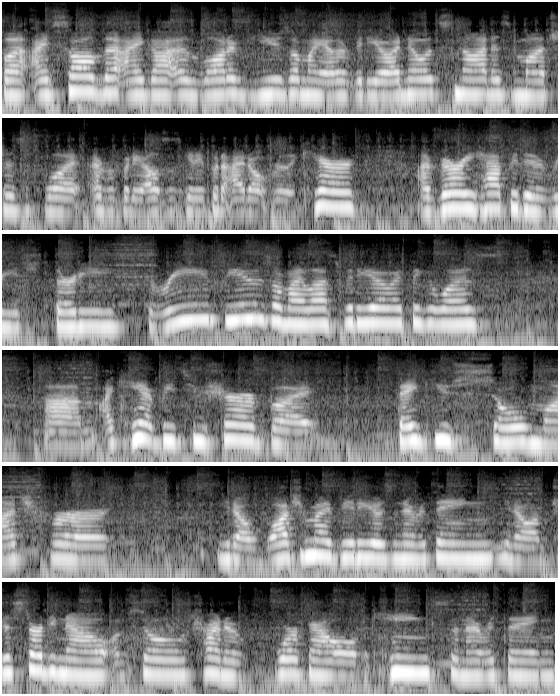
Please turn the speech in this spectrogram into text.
but I saw that I got a lot of views on my other video. I know it's not as much as what everybody else is getting, but I don't really care. I'm very happy to reach 33 views on my last video, I think it was. Um, I can't be too sure, but thank you so much for, you know, watching my videos and everything. You know, I'm just starting out. I'm still trying to work out all the kinks and everything.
